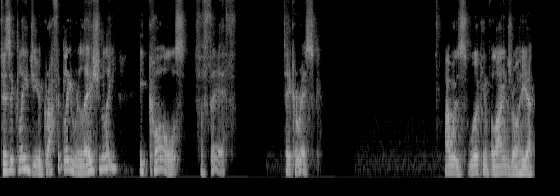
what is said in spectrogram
physically, geographically, relationally. He calls for faith. Take a risk. I was working for Lionsraw here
